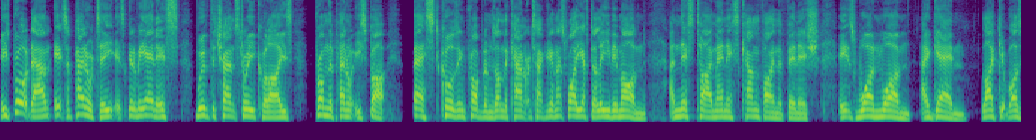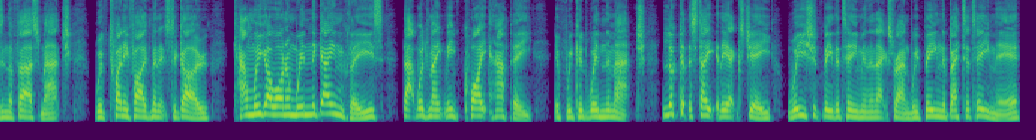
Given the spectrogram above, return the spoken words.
He's brought down. It's a penalty. It's going to be Ennis with the chance to equalise from the penalty spot best causing problems on the counter attack again. That's why you have to leave him on. And this time, Ennis can find the finish. It's 1 1 again, like it was in the first match, with 25 minutes to go. Can we go on and win the game, please? That would make me quite happy if we could win the match. Look at the state of the XG. We should be the team in the next round. We've been the better team here.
